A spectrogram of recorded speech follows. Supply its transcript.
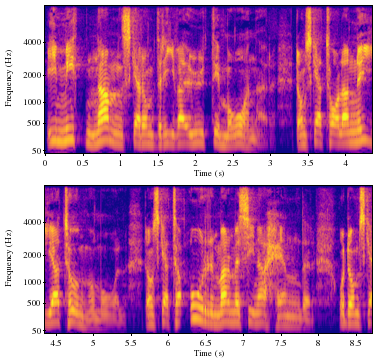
I mitt namn ska de driva ut demoner. De ska tala nya tungomål. De ska ta ormar med sina händer och de ska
